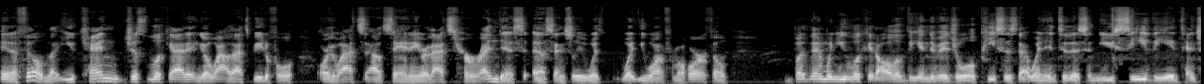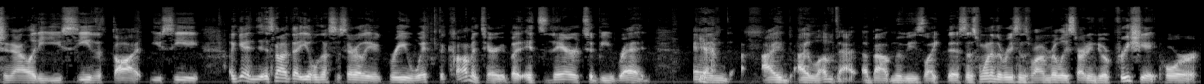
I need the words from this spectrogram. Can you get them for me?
in a film that you can just look at it and go, wow, that's beautiful, or that's outstanding, or that's horrendous, essentially, with what you want from a horror film. But then when you look at all of the individual pieces that went into this and you see the intentionality, you see the thought, you see, again, it's not that you'll necessarily agree with the commentary, but it's there to be read. And yeah. I, I love that about movies like this. It's one of the reasons why I'm really starting to appreciate horror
